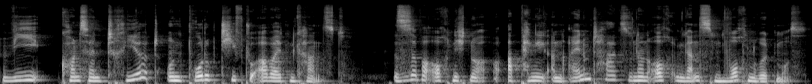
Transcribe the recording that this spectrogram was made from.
wie konzentriert und produktiv du arbeiten kannst. Es ist aber auch nicht nur abhängig an einem Tag, sondern auch im ganzen Wochenrhythmus.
